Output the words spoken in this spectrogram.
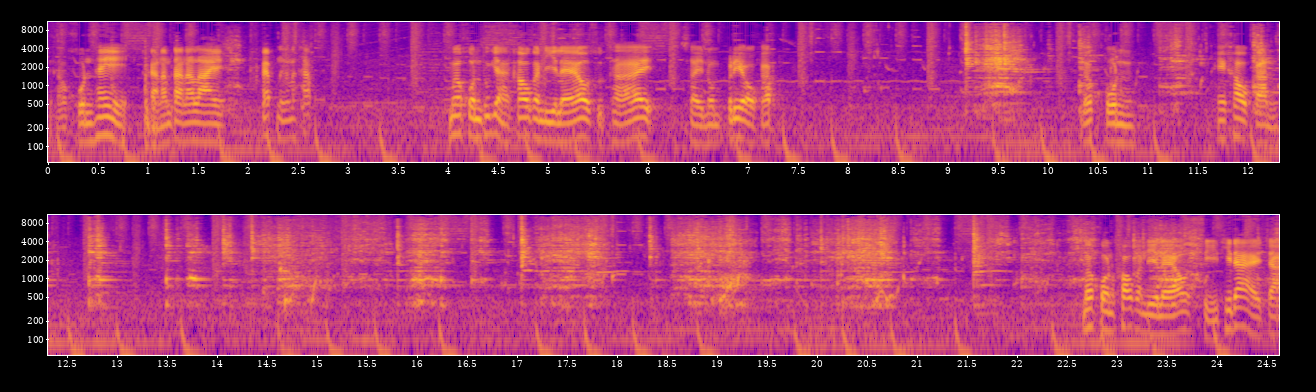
เดี๋ยวคนให้กากน้ำตาลละลายแป๊บหนึ่งนะครับ เมื่อคนทุกอย่างเข้ากันดีแล้วสุดท้ายใส่นมเปรี้ยวครับ แล้วคนให้เข้ากัน เมื่อคนเข้ากันดีแล้ว สีที่ได้จะ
